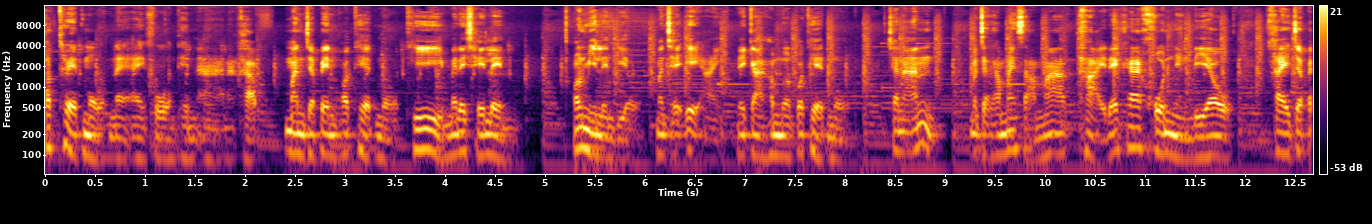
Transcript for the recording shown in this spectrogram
Portrait Mode ใน iPhone 10R นะครับ มันจะเป็น Portrait Mode ที่ไม่ได้ใช้เลนส์เพราะมันมีเลนส์เดียว มันใช้ AI ในการคำนวณ Portrait Mode ฉะนั้นมันจะทำให้สามารถถ่ายได้แค่คนอย่างเดียว ใครจะไป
